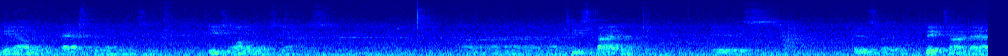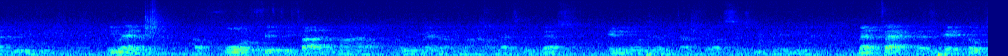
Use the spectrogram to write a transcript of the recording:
get out in the passing lanes. and He's one of those guys. Uh, Matisse is, is a big-time athlete. He ran a, a four fifty-five mile, or ran a mile. That's the best anyone's ever done for us since we've been here. Matter of fact, as head coach,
